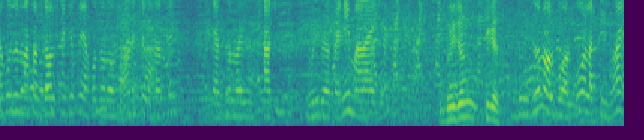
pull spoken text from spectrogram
একজন মাথার জল থাকেছে একজন ধরেছে ওঠাছে একজন ওই শ্বাস ঘুরিবার পায়নি মারা দুইজন ঠিক আছে? দুইজন অল্প অল্প ওলা কি হয়?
